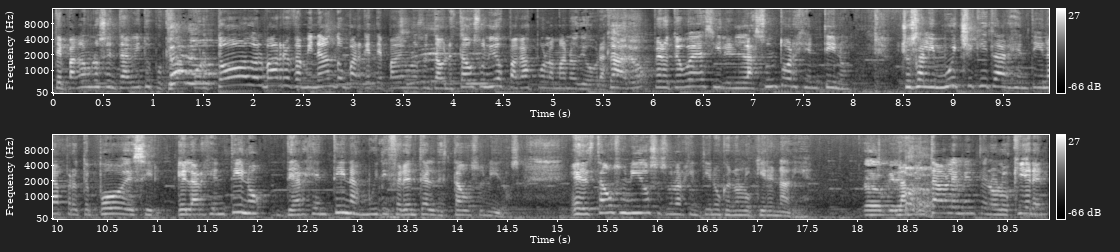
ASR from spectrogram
te pagan unos centavitos porque vas por todo el barrio caminando para que te paguen unos centavos. En Estados Unidos pagás por la mano de obra. Claro. Pero te voy a decir, en el asunto argentino, yo salí muy chiquita de Argentina, pero te puedo decir, el argentino de Argentina es muy diferente al de Estados Unidos. El de Estados Unidos es un argentino que no lo quiere nadie. Lamentablemente no lo quieren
